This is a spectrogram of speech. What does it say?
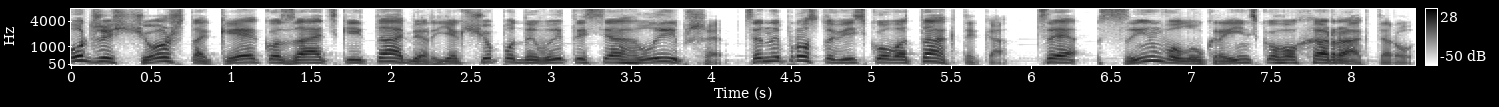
Отже, що ж таке козацький табір, якщо подивитися глибше, це не просто військова тактика, це символ українського характеру,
